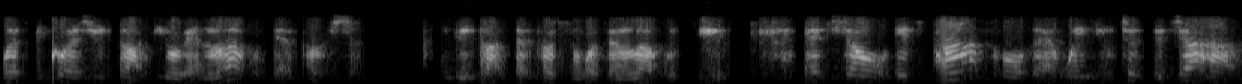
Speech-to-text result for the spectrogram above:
was because you thought you were in love with that person. You thought that person was in love with you. And so it's possible that when you took the job,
